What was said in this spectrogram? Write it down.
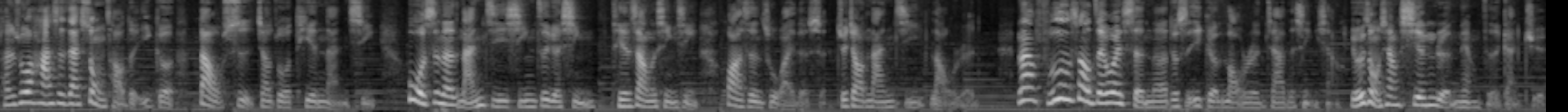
传说它是在宋朝的一个道士叫做天南星，或者是呢南极星这个星天上的星星化身出来的神，就叫南极老人。那福禄寿这位神呢，就是一个老人家的形象，有一种像仙人那样子的感觉。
